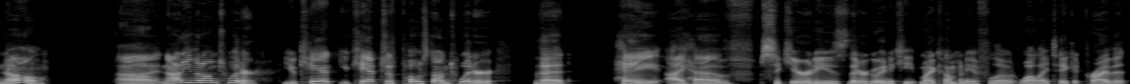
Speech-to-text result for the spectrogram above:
No, uh, Oh. not even on Twitter. You can't. You can't just post on Twitter that, "Hey, I have securities that are going to keep my company afloat while I take it private,"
